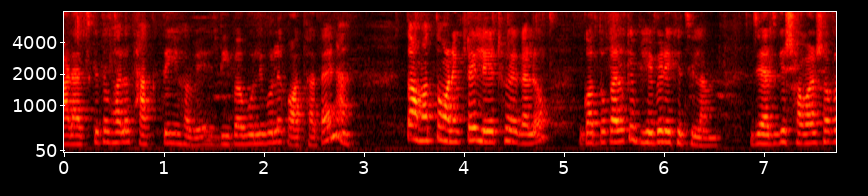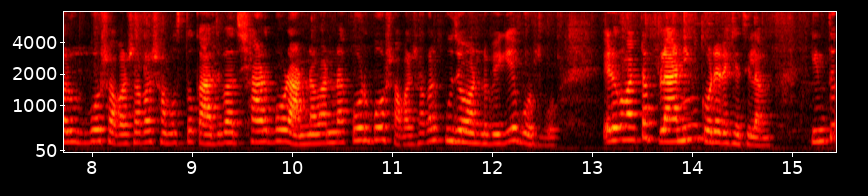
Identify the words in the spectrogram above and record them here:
আর আজকে তো ভালো থাকতেই হবে, দীপাবলি বলে কথা, তাই না? তো আমার তো অনেকটাই লেট হয়ে গেল। গতকালকে ভেবে রেখেছিলাম যে আজকে সকাল সকাল উঠবো, সকাল সকাল সমস্ত কাজবাজ সারবো, রান্নাবান্না করব, সকাল সকাল পুজো মণ্ডপে গিয়ে বসবো। এরকম একটা প্ল্যানিং করে রেখেছিলাম, কিন্তু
